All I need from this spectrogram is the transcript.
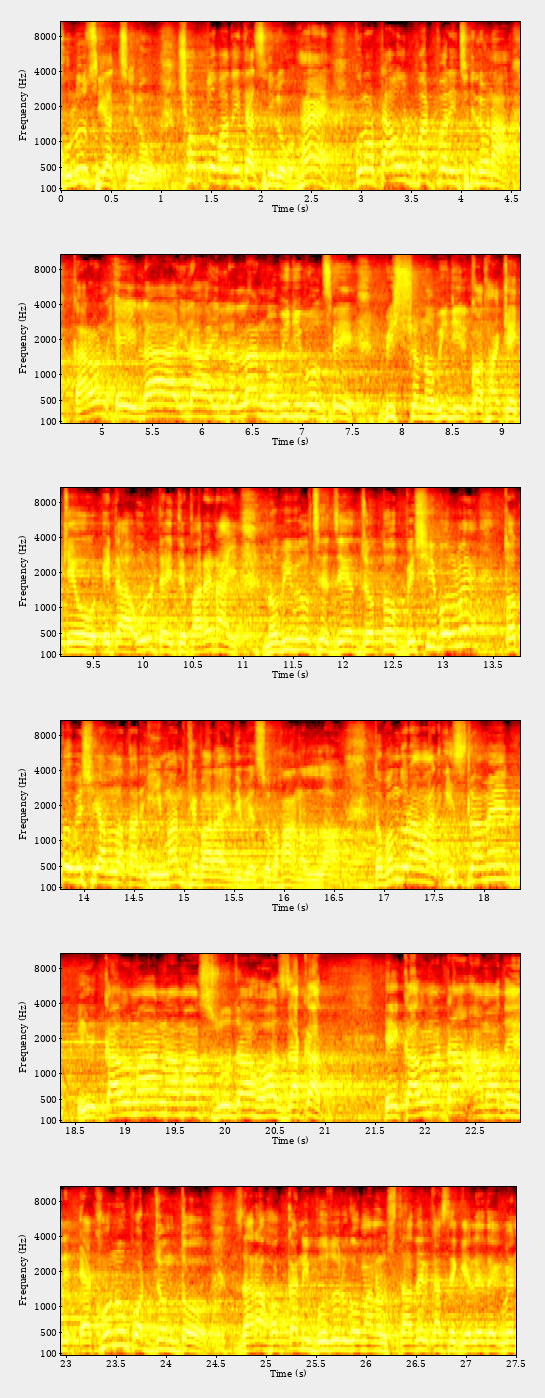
খুলুসিয়াত ছিল। সত্যবাদিতা ছিল হ্যাঁ কোনো টাউট বাটপারি ছিল না। কারণ এই লা ইলাহা ইল্লাল্লাহ নবীজি বলছে, বিশ্ব নবীজির কথাকে কেউ এটা উল্টাইতে পারে নাই। নবী বলছে যে যত বেশি বলবে, তত বেশি আল্লাহ তার ইমানকে বাড়াই দিবে সোভান আল্লাহ তো বন্ধুরা, আমার ইসলামের কালমা, নামাজ, রোজা হওয়া জাকাত এই কালমাটা আমাদের এখনও পর্যন্ত যারা হক্কানি বুজুর্গ মানুষ, তাদের কাছে গেলে দেখবেন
